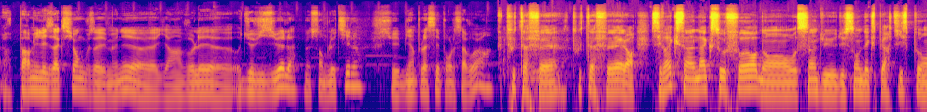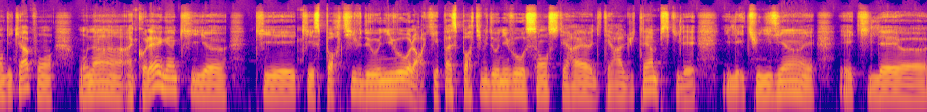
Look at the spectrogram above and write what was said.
Alors, parmi les actions que vous avez menées, euh, il y a un volet euh, audiovisuel, me semble-t-il. Je suis bien placé pour le savoir. Tout à fait, tout à fait. Alors, c'est vrai que c'est un axe fort dans, au sein du, centre d'expertise pour handicap. On, a un, collègue hein, qui, euh, qui est, qui est sportif de haut niveau, alors qui n'est pas sportif de haut niveau au sens, dirais, littéral du terme, puisqu'il est, il est tunisien et, et qu'il est, euh,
